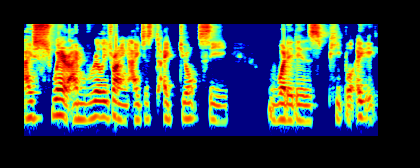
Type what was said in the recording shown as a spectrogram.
I swear, I'm really trying. I just, I don't see what it is people... I,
